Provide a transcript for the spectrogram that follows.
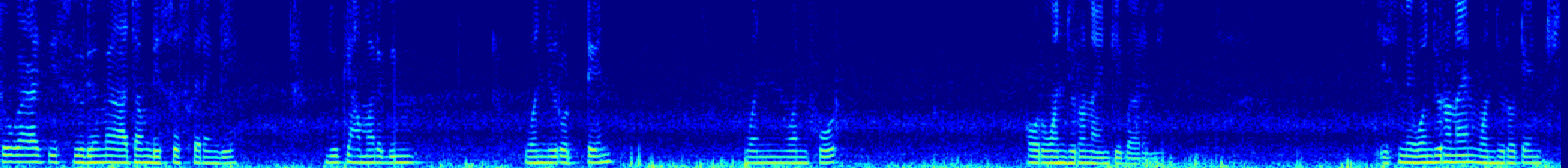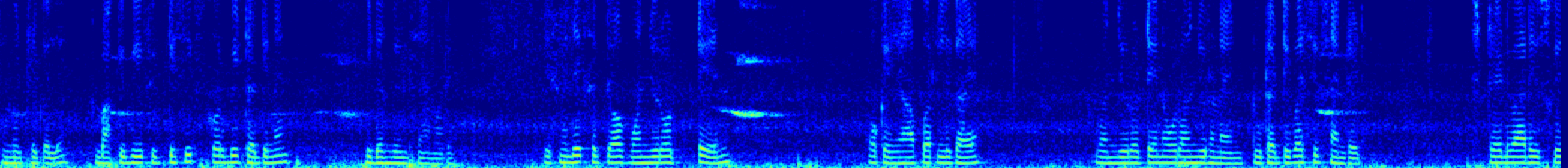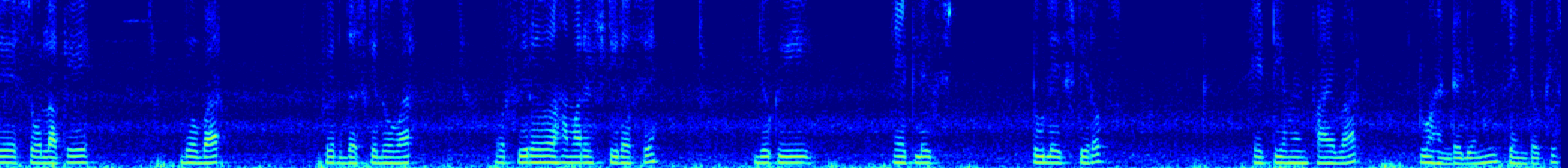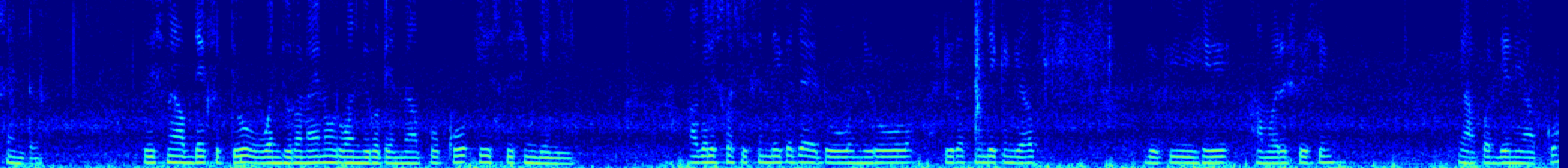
तो गाइस इस वीडियो में आज हम डिस्कस करेंगे जो कि हमारे beam one zero ten one one four और वन ज़ीरो नाइन के बारे में। इसमें one zero nine one zero ten symmetrical है। बाकी बी फिफ्टी सिक्स और B thirty nine hidden beams हैं हमारे। इसमें देख सकते हो आप वन ज़ीरो टेन ओके यहाँ पर लिखा है वन ज़ीरो टेन और one zero nine two thirty by six hundred straight bar इसके सोलह के दो बार, फिर दस के दो बार, और फिर हमारे स्टीरफ से, जो कि eight legs two leg stirrups eighty M M five bar two hundred M M centre to centre तो इसमें आप देख सकते हो वन ज़ीरो नाइन और वन ज़ीरो टेन में आपको को ए स्पेसिंग देनी है। अगर इसका सेक्शन देखा जाए तो वन ज़ीरो स्टीरफ में देखेंगे आप जो कि है हमारे स्पेसिंग यहाँ पर देने आपको।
